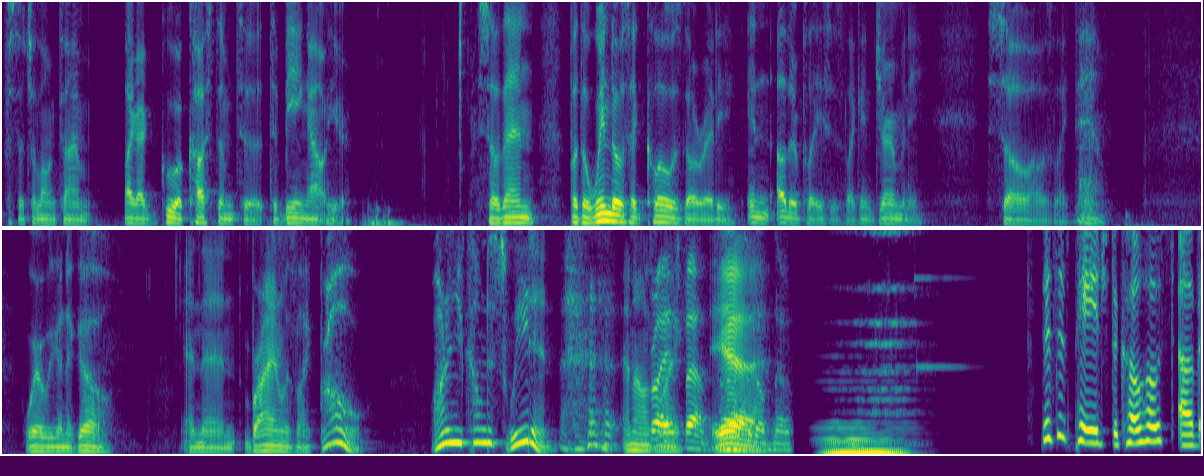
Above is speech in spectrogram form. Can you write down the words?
for such a long time like i grew accustomed to to being out here so then, but the windows had closed already in other places, like in Germany. So I was like, damn, where are we going to go? And then Brian was like, bro, why don't you come to Sweden? And I was Brian's like, band. for those who yeah. don't know. This is Paige, the co-host of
